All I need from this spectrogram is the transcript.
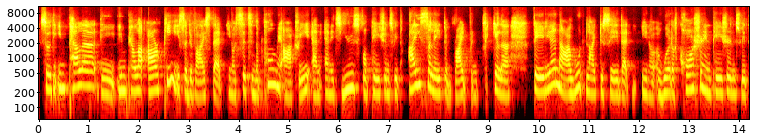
So the Impella, the Impella RP is a device that you know sits in the pulmonary artery and and it's used for patients with isolated right ventricular failure. Now I would like to say that you know a word of caution in patients with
